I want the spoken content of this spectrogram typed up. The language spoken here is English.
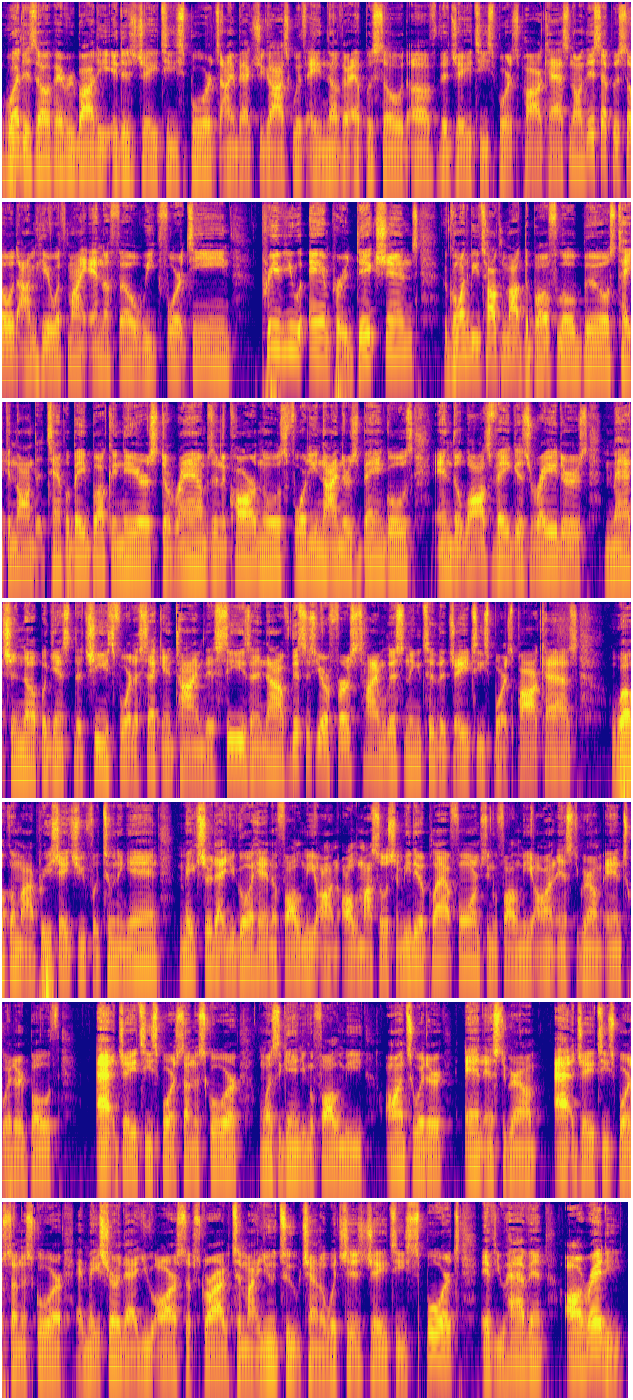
What is up, everybody? It is JT Sports. I'm back to you guys with another episode of the JT Sports Podcast. And on this episode, I'm here with my NFL Week 14 preview and predictions. We're going to be talking about the Buffalo Bills taking on the Tampa Bay Buccaneers, the Rams and the Cardinals, 49ers, Bengals, and the Las Vegas Raiders matching up against the Chiefs for the second time this season. Now, if this is your first time listening to the JT Sports Podcast, welcome. I appreciate you for tuning in. Make sure that you go ahead and follow me on all of my social media platforms. You can follow me on Instagram and Twitter, both at JT Sports underscore. Once again, you can follow me on Twitter and Instagram at JT Sports underscore and make sure that you are subscribed to my YouTube channel, which is JT Sports, if you haven't already.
